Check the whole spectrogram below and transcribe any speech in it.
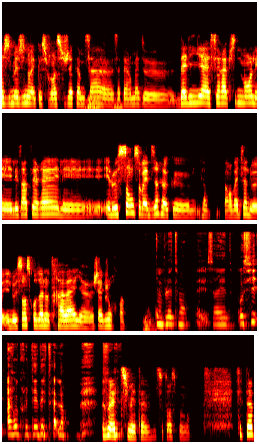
J'imagine que sur un sujet comme ça, euh, ça permet d'aligner assez rapidement les, les intérêts et, les, et le sens, on va dire que, on va dire le, le sens qu'on donne au travail euh, chaque jour, quoi. Complètement. Et ça aide aussi à recruter des talents. Ouais, tu m'étonnes, surtout en ce moment. C'est top.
